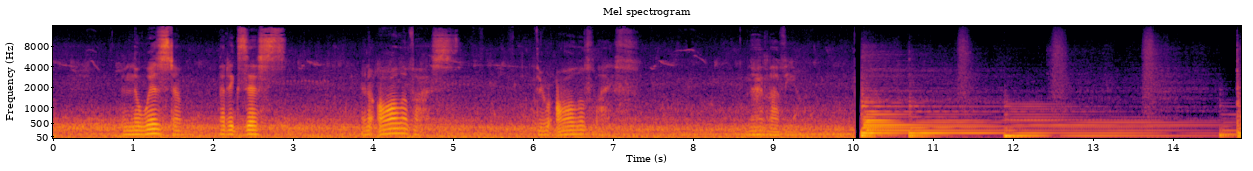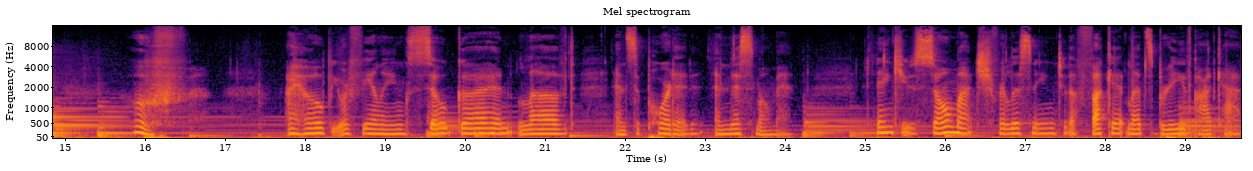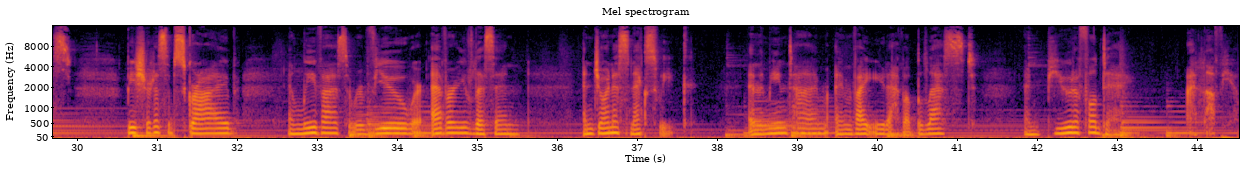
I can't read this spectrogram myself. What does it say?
and the wisdom that exists in all of us through all of life. And I love you. were feeling so good, loved, and supported in this moment. Thank you so much for listening to the Fuck It, Let's Breathe podcast. Be sure to subscribe and leave us a review wherever you listen. And join us next week. In the meantime, I invite you to have a blessed and beautiful day. I love you.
